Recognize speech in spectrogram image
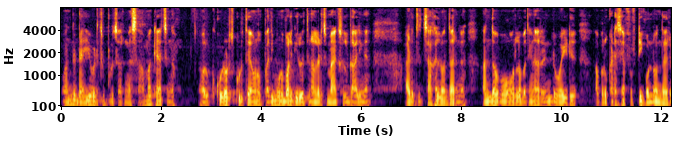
வந்து டைவ் அடித்து பிடிச்சாருங்க. செம கேட்சுங்க அவருக்கு குடோட்ஸ் கொடுத்தே ஆகணும். பதிமூணு பாலுக்கு இருபத்தி நாலு அடித்து மேக்ஸ்வெல் காலிங்க. அடுத்து சகல் வந்தாருங்க. அந்த ஓவரில் பார்த்தீங்கன்னா ரெண்டு ஒய்டு அப்புறம் கடைசியாக ஃபிஃப்டி கொண்டு வந்தார்.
